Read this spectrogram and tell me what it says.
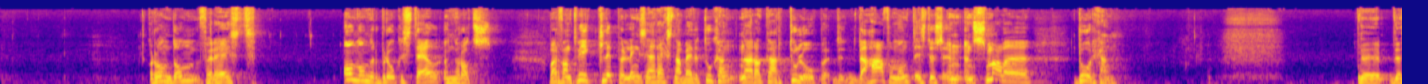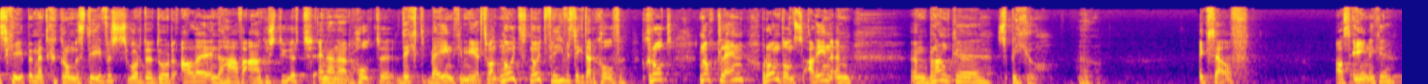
Rondom verrijst ononderbroken stijl een rots waarvan twee klippen links en rechts naar bij de toegang naar elkaar toelopen. De, de havenmond is dus een, een smalle doorgang. De, de schepen met gekromde stevens worden door alle in de haven aangestuurd en aan haar holte dicht bijeengemeerd. Want nooit, nooit verhieven zich daar golven. Groot, nog klein, rond ons. Alleen een, een blanke spiegel. Ja. Ikzelf, als enige,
